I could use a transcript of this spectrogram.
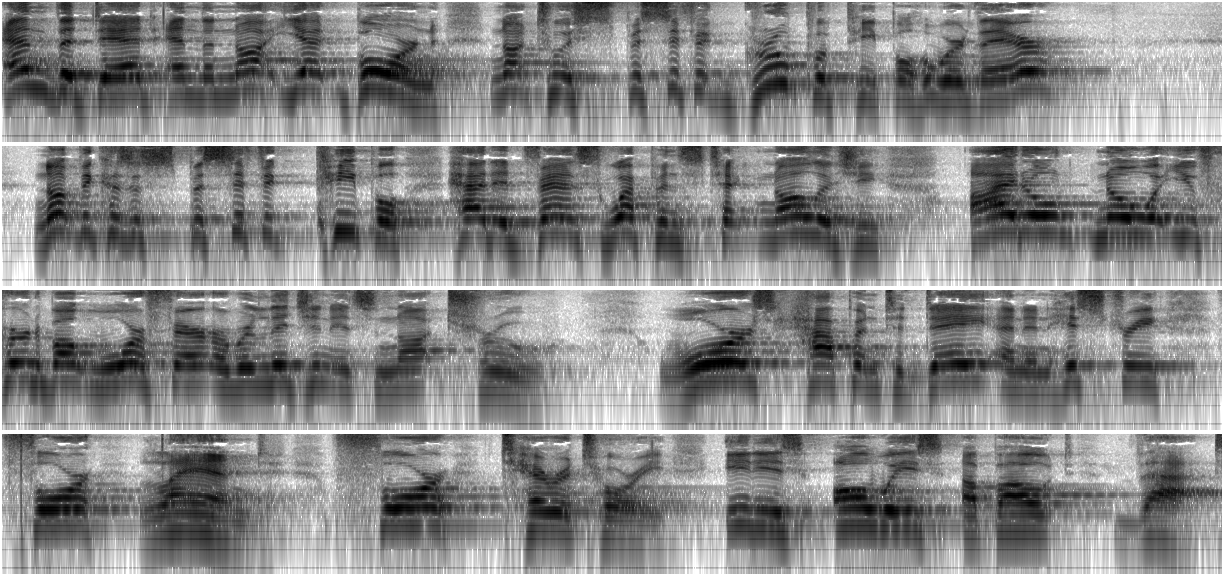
and the dead and the not yet born, not to a specific group of people who were there. Not because a specific people had advanced weapons technology. I don't know what you've heard about warfare or religion. It's not true. Wars happen today and in history for land, for territory. It is always about that.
